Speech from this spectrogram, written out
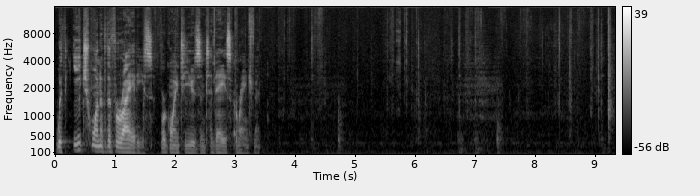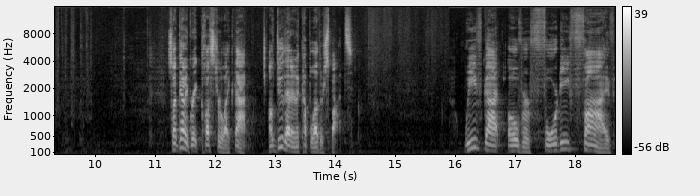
with each one of the varieties we're going to use in today's arrangement. So I've got a great cluster like that. I'll do that in a couple other spots. We've got over 45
